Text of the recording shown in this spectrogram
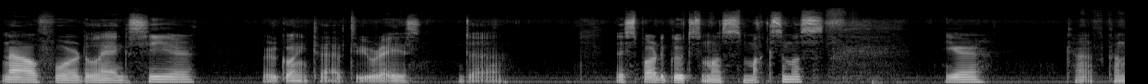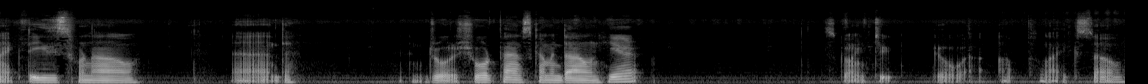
Now for the legs here, we're going to have to erase the this part, of the gluteus maximus here. Kind of connect these for now, and, and draw the short pants coming down here. It's going to go up like so.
